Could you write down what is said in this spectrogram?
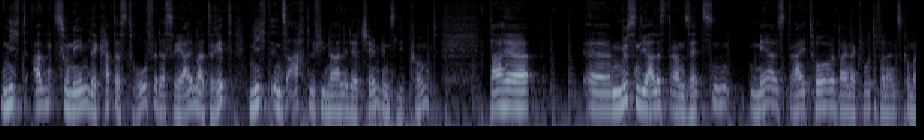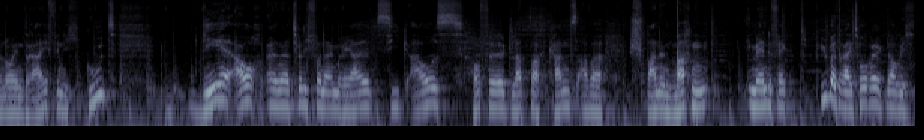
nicht anzunehmende Katastrophe, dass Real Madrid nicht ins Achtelfinale der Champions League kommt. Daher äh, müssen die alles dran setzen, mehr als drei Tore bei einer Quote von 1,93 finde ich gut. Gehe auch äh, natürlich von einem Real-Sieg aus. Hoffe, Gladbach kann es aber spannend machen. Im Endeffekt über drei Tore, glaube ich,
